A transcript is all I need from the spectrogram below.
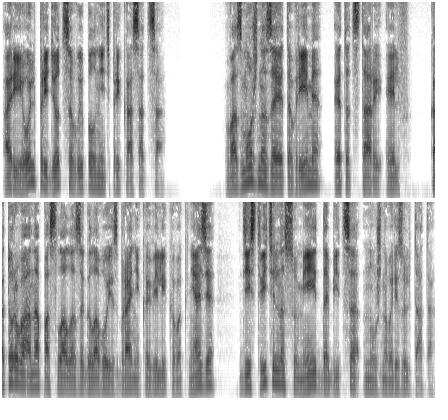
Ариоль придется выполнить приказ отца. Возможно, за это время этот старый эльф, которого она послала за головой избранника великого князя, действительно сумеет добиться нужного результата.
